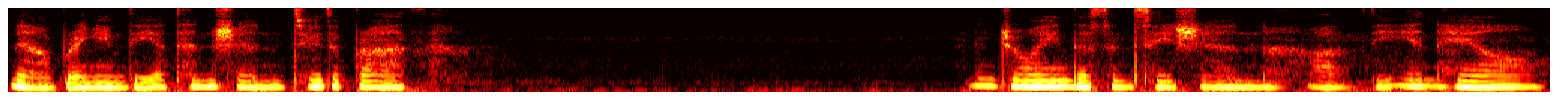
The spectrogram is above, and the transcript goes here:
Now bringing the attention to the breath. and enjoying the sensation of the inhale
